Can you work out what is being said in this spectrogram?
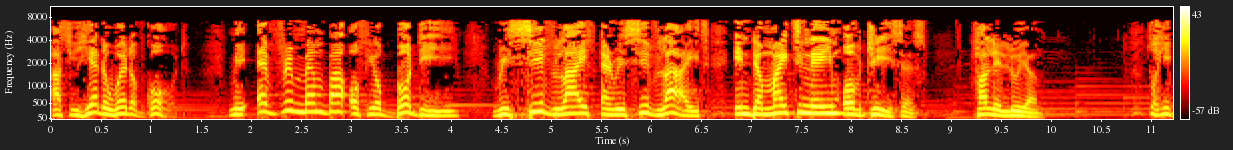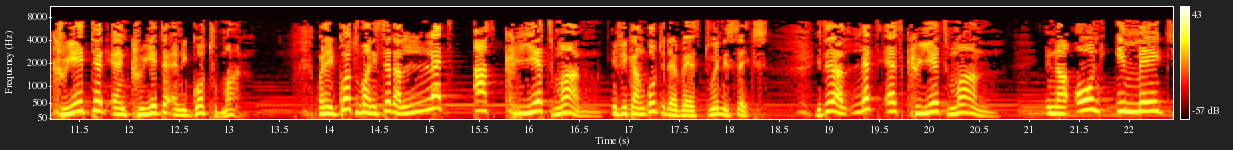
as you hear the word of God, may every member of your body receive life and receive light in the mighty name of Jesus. Hallelujah. So he created and created and he got to man. When he got to man, he said let us create man. If you can go to the verse 26. He said let us create man in our own image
